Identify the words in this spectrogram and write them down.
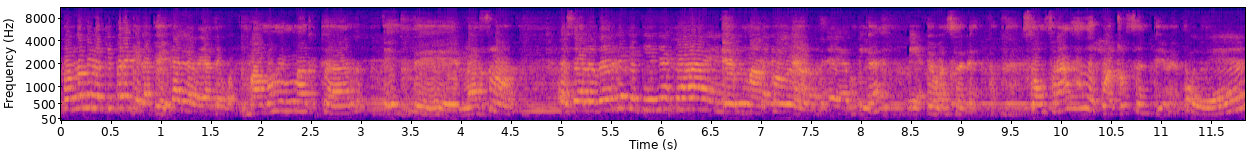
Póngamelo aquí para que las Ok. chicas la vean de vuelta. vamos a enmarcar este, O sea, lo verde que tiene acá en el marco verde, Eh, ¿ok? bien, va a ser esta. Son franjas de 4 centímetros. Muy bien.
